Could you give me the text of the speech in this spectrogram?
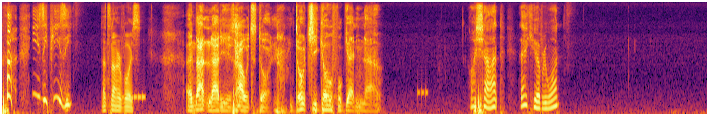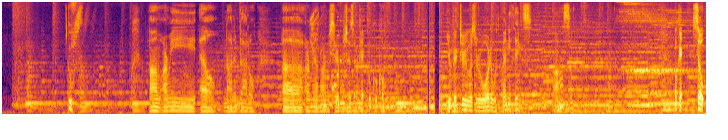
easy peasy. That's not her voice. And that, laddie, is how it's done. Don't ye go forgetting now. I shan't. Thank you, everyone. Ooh. Um, Army L, not in battle. Uh, Army on Army says, Okay, cool, cool, cool. Your victory was rewarded with many things. Awesome. Okay, so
